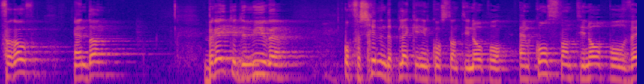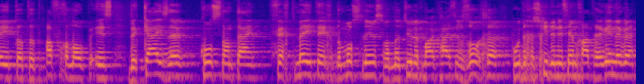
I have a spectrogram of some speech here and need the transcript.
veroverd. En dan breken de muren op verschillende plekken in Constantinopel. En Constantinopel weet dat het afgelopen is. De keizer Constantijn vecht mee tegen de moslims. Want natuurlijk maakt hij zich zorgen hoe de geschiedenis hem gaat herinneren.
